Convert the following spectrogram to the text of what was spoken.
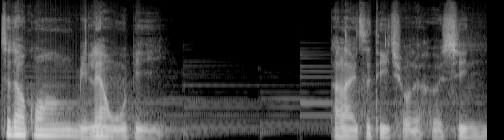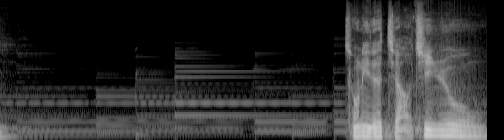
这道光明亮无比，它来自地球的核心，从你的脚进入，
